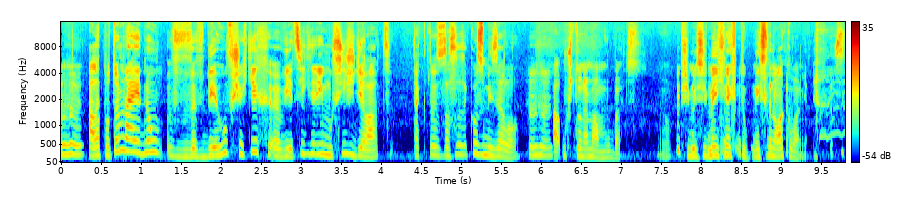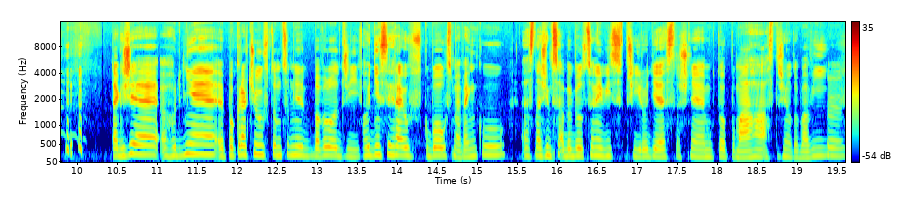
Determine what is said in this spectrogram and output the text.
Mm-hmm. Ale potom najednou v, v běhu všech těch eh, věcí, které musíš dělat, tak to zase jako zmizelo. Mm-hmm. A už to nemám vůbec. Všimli si mých nechtů, nejsou nalakovaný. Takže hodně pokračuju v tom, co mě bavilo dřív. Hodně si hraju s Kubou, jsme venku, snažím se, aby byl co nejvíc v přírodě, strašně mu to pomáhá a strašně mu to baví. Hmm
